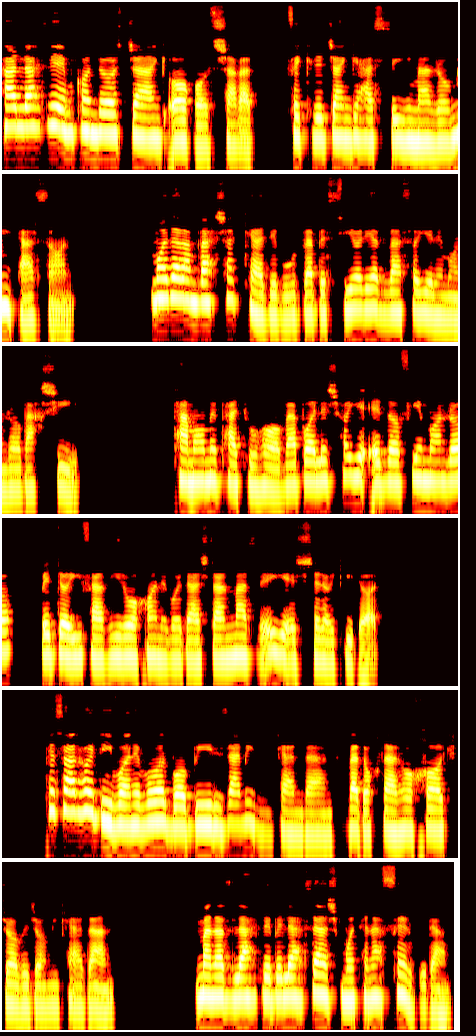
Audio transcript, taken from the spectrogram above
هر لحظه امکان داشت جنگ آغاز شود. فکر جنگ هسته من را می ترساند. مادرم وحشت کرده بود و بسیاری از وسایلمان را بخشید. تمام پتوها و بالش های اضافی من را به دایی فقیر و خانوادش در مزرعه اشتراکی داد. پسرها دیوانوار با بیل زمین می کندند و دخترها خاک جابجا می کردند. من از لحظه به لحظهش متنفر بودم.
